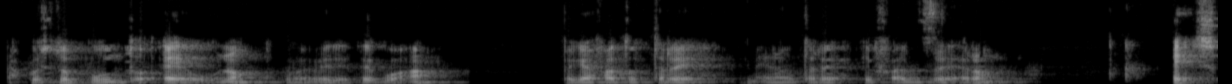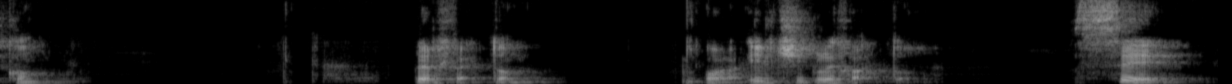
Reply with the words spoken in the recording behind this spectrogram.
a questo punto è 1, come vedete qua, perché ha fatto 3 meno 3 che fa 0, esco. Perfetto. Ora, il ciclo è fatto. Se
